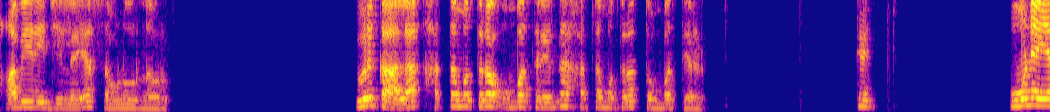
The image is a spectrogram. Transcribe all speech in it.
ಹಾವೇರಿ ಜಿಲ್ಲೆಯ ಸವಣೂರ್ನವರು. ಇವರ ಕಾಲ ಹತ್ತೊಂಬತ್ತರ ಒಂಬತ್ತರಿಂದ ಹತ್ತೊಂಬತ್ತರ ತೊಂಬತ್ತೆರಡು. ಪುಣೆಯ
